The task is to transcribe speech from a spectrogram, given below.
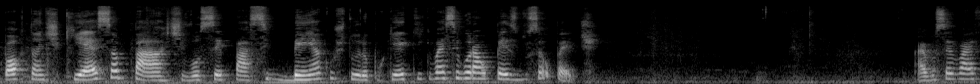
Importante que essa parte você passe bem a costura, porque é aqui que vai segurar o peso do seu pet. Aí você vai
